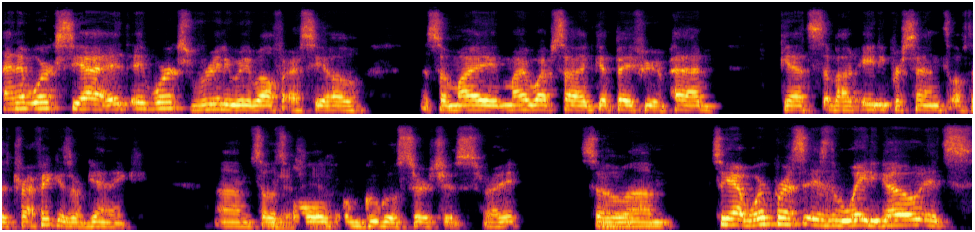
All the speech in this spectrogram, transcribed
and it works. Yeah, it, it works really really well for SEO. So my my website Get Paid for Your Pad gets about eighty percent of the traffic is organic. Um, so it's yes, all yeah. from Google searches, right? So mm-hmm. um, so yeah, WordPress is the way to go. It's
